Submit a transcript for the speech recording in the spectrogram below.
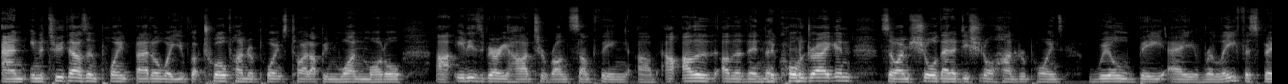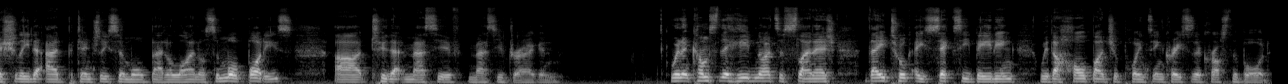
and in a 2000 point battle where you've got 1200 points tied up in one model, uh, it is very hard to run something um, other, other than the Khorne Dragon. So I'm sure that additional 100 points will be a relief, especially to add potentially some more battle line or some more bodies uh, to that massive, massive dragon. When it comes to the Hedonites of Slaanesh, they took a sexy beating with a whole bunch of points increases across the board.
